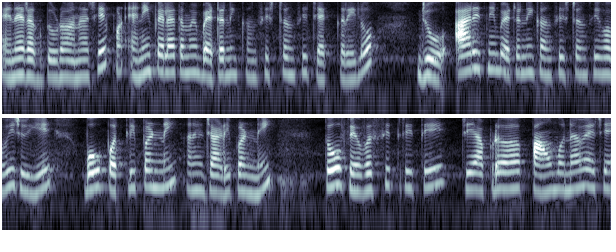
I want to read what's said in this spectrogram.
એને રગદોડવાના છે. પણ એની પહેલાં તમે બેટરની કન્સિસ્ટન્સી ચેક કરી લો. જુઓ, આ રીતની બેટરની કન્સિસ્ટન્સી હોવી જોઈએ. બહુ પતલી પણ નહીં અને જાડી પણ નહીં. તો વ્યવસ્થિત રીતે જે આપણા પાઉં બનાવ્યા છે,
